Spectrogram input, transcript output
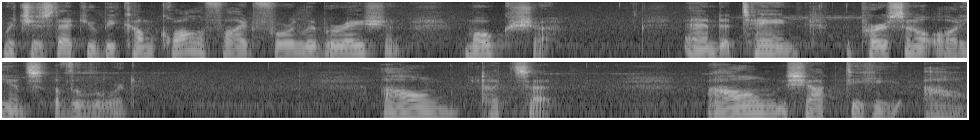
which is that you become qualified for liberation, moksha, and attain the personal audience of the Lord. Aum Tat Sat. Aum Shakti Aum.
